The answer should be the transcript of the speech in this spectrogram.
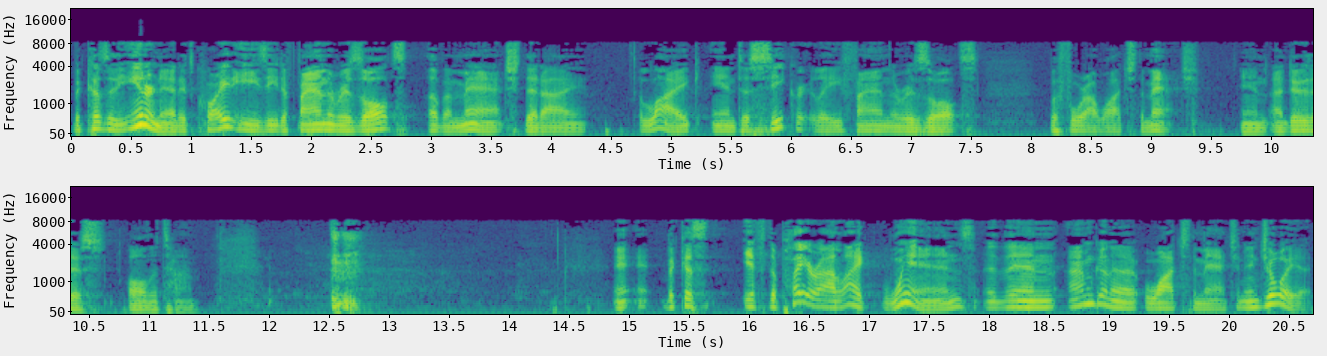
because of the internet, it's quite easy to find the results of a match that I like and to secretly find the results before I watch the match. And I do this all the time. because if the player I like wins, then I'm going to watch the match and enjoy it.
